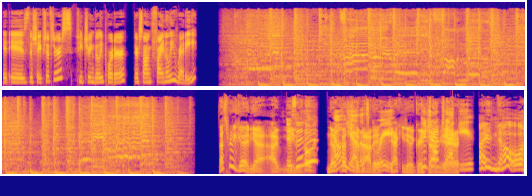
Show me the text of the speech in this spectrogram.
It is The Shapeshifters featuring Billy Porter. Their song Finally Ready. Finally ready to fall in love. Baby, I'm ready. That's pretty good. Yeah. I mean, Isn't Oh, it? No Hell question yeah, that's about it. great. Jackie did a great Good job, here. Jackie. I know.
